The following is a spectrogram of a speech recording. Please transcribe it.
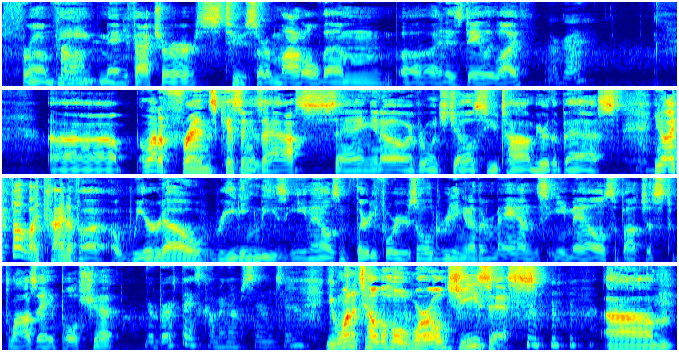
from the from? manufacturers to sort of model them uh, in his daily life. Okay. Uh, a lot of friends kissing his ass, saying, you know, everyone's jealous of you, Tom. You're the best. You know, I felt like kind of a, a, weirdo reading these emails. I'm 34 years old, reading another man's emails about just blase bullshit. Your birthday's coming up soon too. You want to tell the whole world, Jesus? um,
